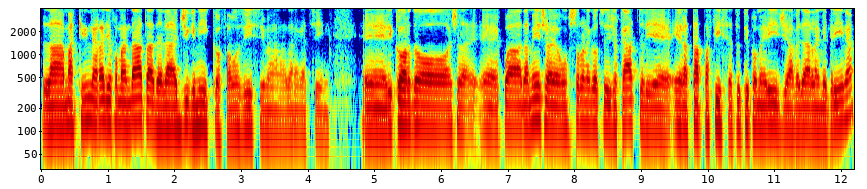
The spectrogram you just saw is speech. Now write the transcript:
la macchinina radiocomandata della Gignico, famosissima da ragazzini. E ricordo, cioè, eh, qua da me c'era un solo negozio di giocattoli e era tappa fissa tutti i pomeriggi a vederla in vetrina.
